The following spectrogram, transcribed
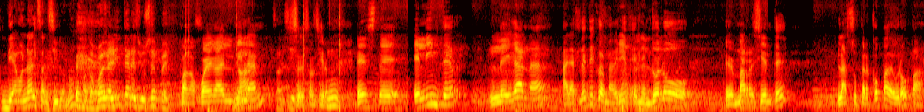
diagonal San Siro, ¿no? Cuando juega el Inter es Giuseppe. cuando juega el No, Milan, San Siro. sí, San Siro. Este, el Inter le gana al Atlético de Madrid en el duelo eh, más reciente la Supercopa de Europa.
